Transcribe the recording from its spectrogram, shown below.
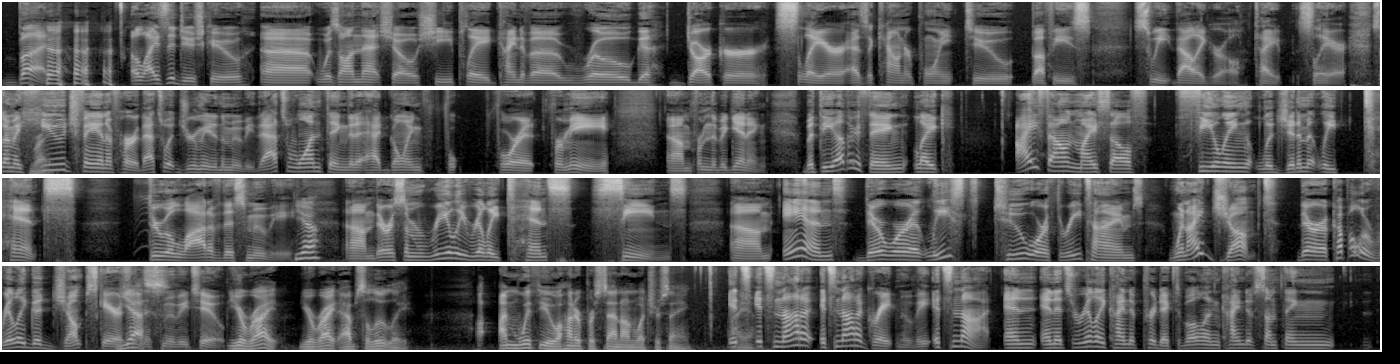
But Eliza Dushku uh, was on that show. She played kind of a rogue, darker Slayer as a counterpoint to Buffy's sweet Valley Girl type Slayer. So I'm a huge fan of her. That's what drew me to the movie. That's one thing that it had going for, for it for me um, from the beginning. But the other thing, like, I found myself feeling legitimately tense through a lot of this movie. Yeah. Um, there are some really, really tense scenes. Um, and there were at least two or three times when I jumped. There are a couple of really good jump scares Yes. in this movie, too. You're right. You're right. Absolutely. I'm with you 100% on what you're saying. It's it's not a it's not a great movie. It's not, and and it's really kind of predictable and kind of something.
